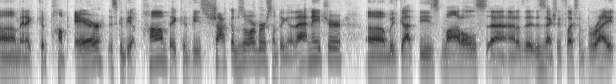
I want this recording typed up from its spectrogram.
Um, and it could pump air. This could be a pump. It could be shock absorber, something of that nature. Um, we've got these models uh, out of the, this is actually Flexa Bright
